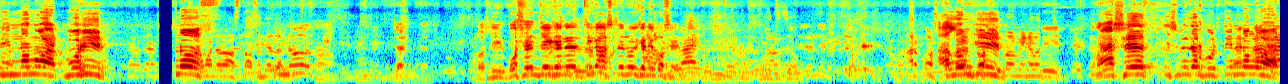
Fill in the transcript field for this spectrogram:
তিন নং ওয়ার্ড, মহির। বসেন যেখানে থেকে আসলেন, ওইখানে বসেন। আলমগীর রাশেদ ইসমিজারপুর তিন নং ওয়ার্ড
